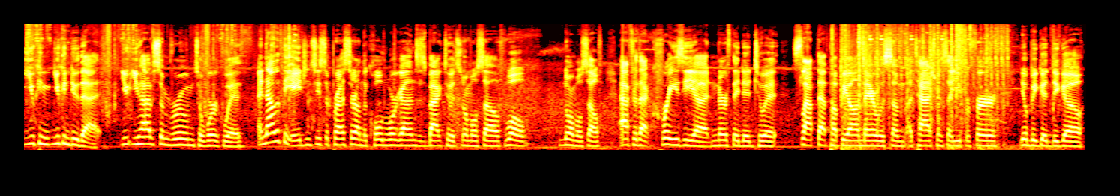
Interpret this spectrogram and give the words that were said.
you can you can do that. You you have some room to work with. And now that the agency suppressor on the Cold War guns is back to its normal self, well, normal self after that crazy uh, nerf they did to it. Slap that puppy on there with some attachments that you prefer. You'll be good to go.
